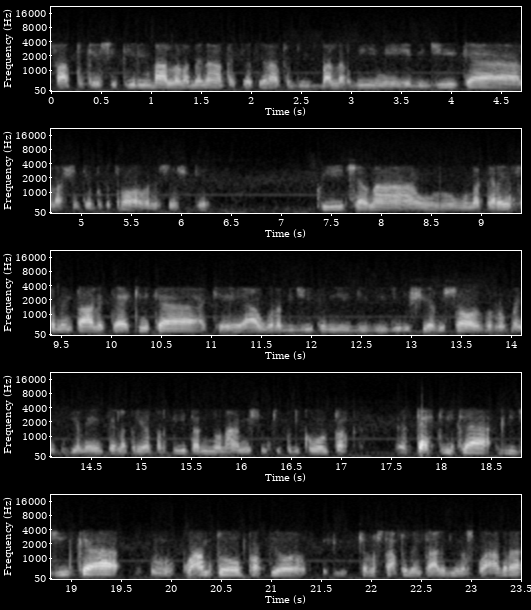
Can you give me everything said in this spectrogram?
fatto che si tiri in ballo la menata che ha tirato di Ballardini e di Gica lascia il tempo che trova, nel senso che qui c'è una, un- una carenza mentale tecnica che augura di Gica di, di- di- riuscire a risolverlo, ma indubbiamente la prima partita non ha nessun tipo di colpa eh, tecnica di Gica mh, quanto proprio c'è lo stato mentale di una squadra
